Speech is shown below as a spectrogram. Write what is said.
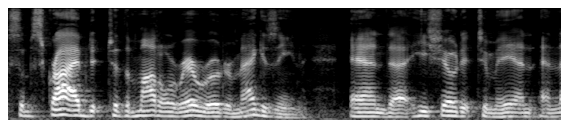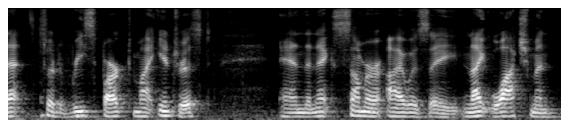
subscribed to the Model Railroader magazine. And uh, he showed it to me, and, and that sort of resparked my interest. And the next summer, I was a night watchman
